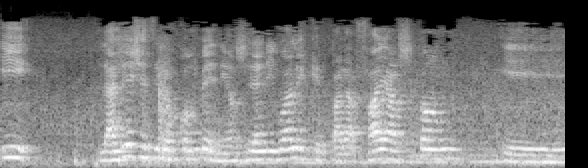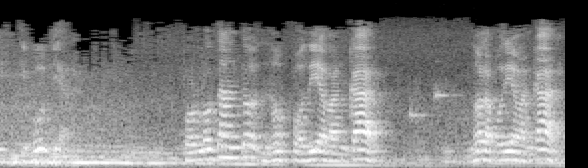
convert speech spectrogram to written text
y las leyes y los convenios eran iguales que para Firestone y, y. Por lo tanto, no podía bancar, no la podía bancar.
